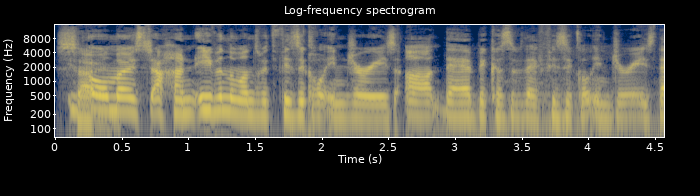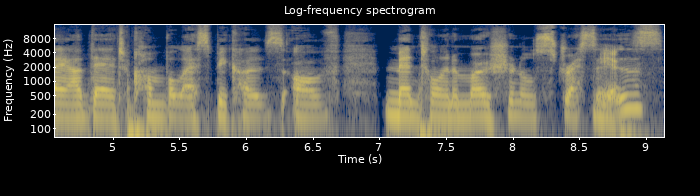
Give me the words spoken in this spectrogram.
So, Almost a hundred, even the ones with physical injuries aren't there because of their physical injuries. They are there to convalesce because of mental and emotional stresses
